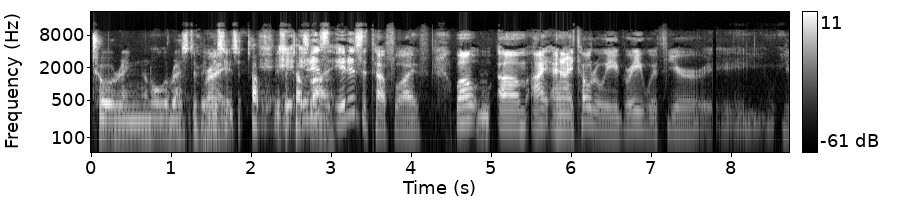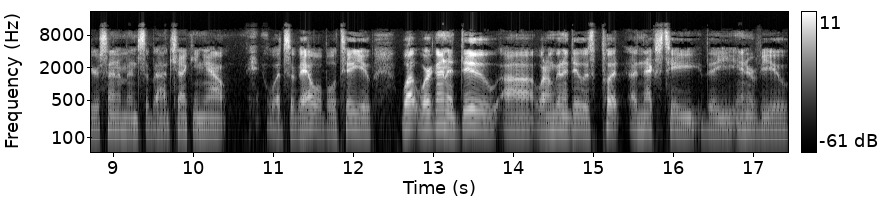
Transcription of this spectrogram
touring, and all the rest of it. Right. It's, it's a tough, it's a tough it, it life. Is, it is a tough life. Well, mm. um, I and I totally agree with your your sentiments about checking out what's available to you. What we're going to do, uh, what I'm going to do is put uh, next to the interview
